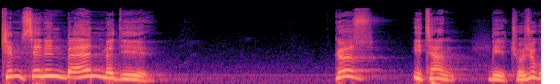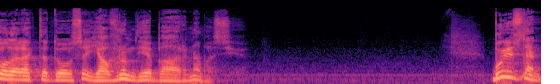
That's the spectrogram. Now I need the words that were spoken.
Kimsenin beğenmediği göz iten bir çocuk olarak da doğsa yavrum diye bağrına basıyor. Bu yüzden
